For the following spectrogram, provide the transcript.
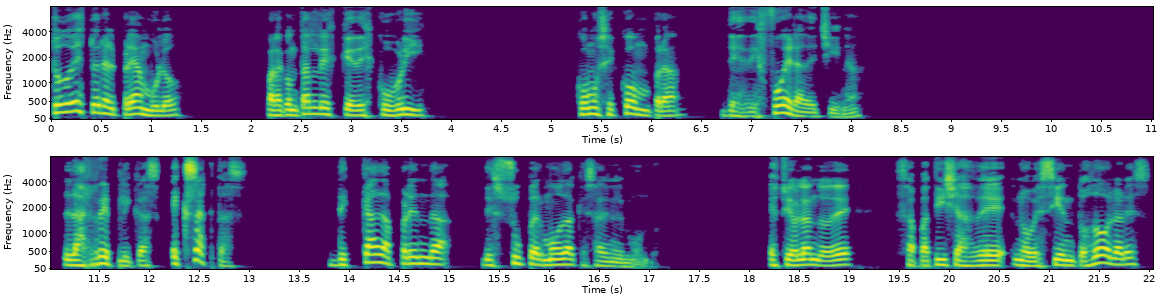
Todo esto era el preámbulo para contarles que descubrí cómo se compra desde fuera de China las réplicas exactas de cada prenda de supermoda que sale en el mundo. Estoy hablando de zapatillas de 900 dólares,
